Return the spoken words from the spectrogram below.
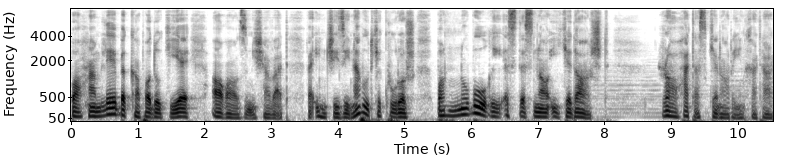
با حمله به کاپادوکیه آغاز می شود و این چیزی نبود که کوروش با نبوغی استثنایی که داشت راحت از کنار این خطر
